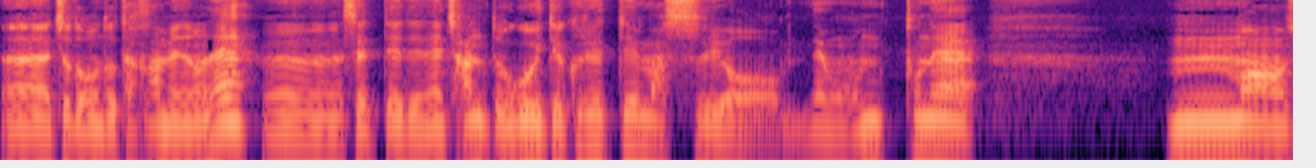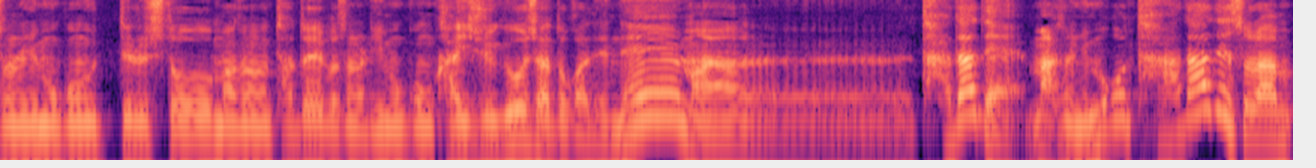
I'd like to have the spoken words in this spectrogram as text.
ちょっと温度高めのね、うん、設定でね、ちゃんと動いてくれてますよ。でもほんとね、うん、まあ、そのリモコン売ってる人、まあ、その、例えばそのリモコン回収業者とかでね、まあ、ただで、まあ、そのリモコンただでそれは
